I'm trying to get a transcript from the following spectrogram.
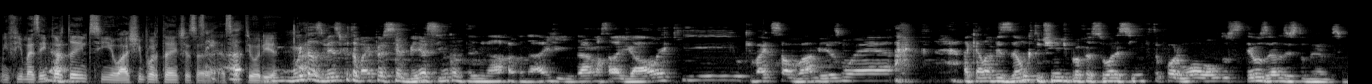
Enfim, mas é importante sim, eu acho importante essa, Sim, essa a- teoria. Muitas vezes o que tu vai perceber, assim, quando terminar a faculdade e entrar numa sala de aula, é que o que vai te salvar mesmo é aquela visão que tu tinha de professor, assim, que tu formou ao longo dos teus anos estudando, assim.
